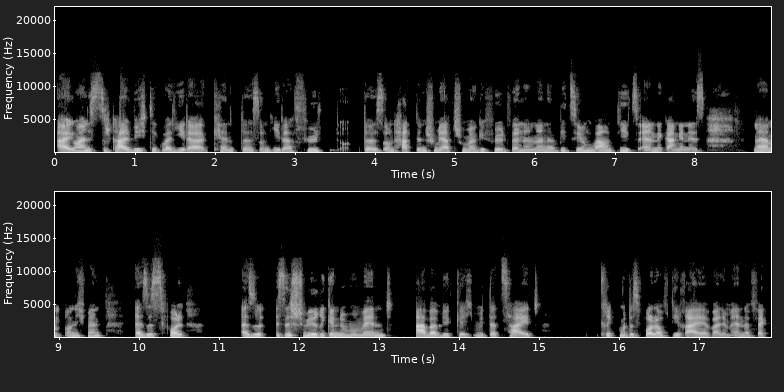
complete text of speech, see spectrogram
allgemein ist es total wichtig, weil jeder kennt das und jeder fühlt das und hat den Schmerz schon mal gefühlt, wenn er in einer Beziehung war und die zu Ende gegangen ist. Ähm, und ich finde, es ist voll, also es ist schwierig in dem Moment, aber wirklich mit der Zeit kriegt man das voll auf die Reihe, weil im Endeffekt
